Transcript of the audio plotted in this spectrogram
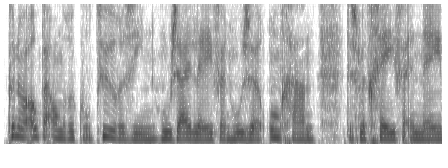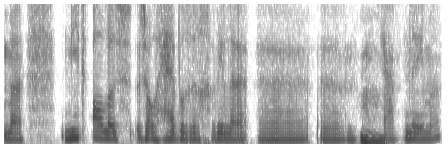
kunnen we ook bij andere culturen zien. Hoe zij leven en hoe ze omgaan. Dus met geven en nemen. Niet alles zo hebberig willen eh, eh, ja, nemen.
